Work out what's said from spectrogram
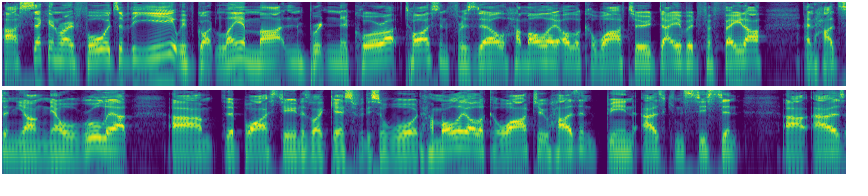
Uh, second row forwards of the year, we've got Liam Martin, Briton Nikora, Tyson Frizell, Haumole Olakau'atu, David Fifita, and Hudson Young. Now we'll rule out um, the bystanders, I guess, for this award. Haumole Olakau'atu hasn't been as consistent uh, as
